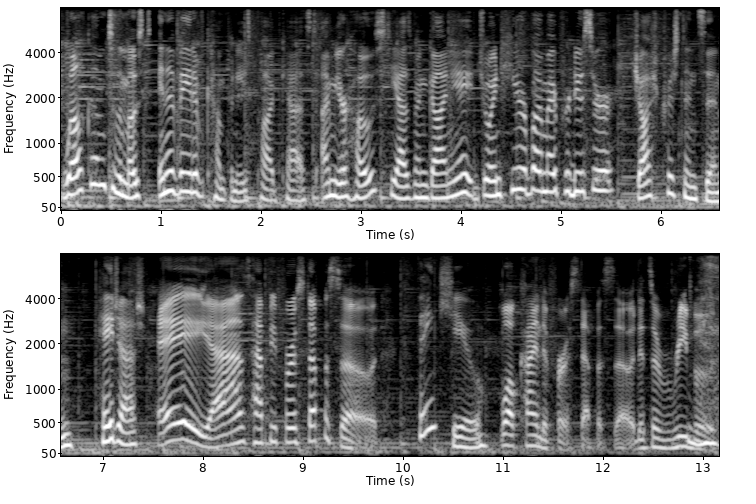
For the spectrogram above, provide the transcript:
Welcome to the Most Innovative Companies podcast. I'm your host, Yasmin Gagne, joined here by my producer, Josh Christensen. Hey, Josh. Hey, Yas. Happy first episode. Thank you. Well, kind of first episode. It's a reboot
